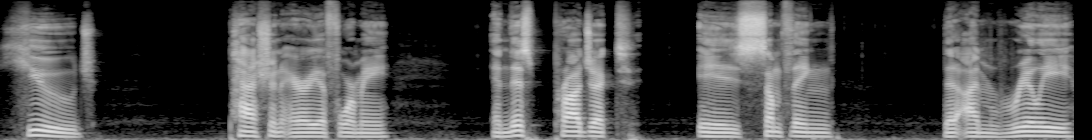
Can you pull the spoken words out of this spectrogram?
huge passion area for me. And this project is something that I'm really,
